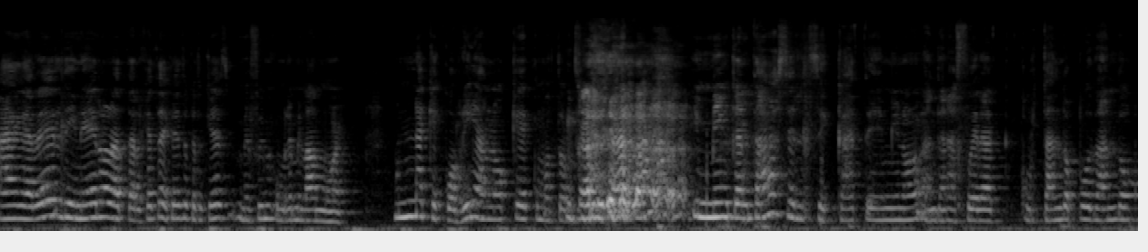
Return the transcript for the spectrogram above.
agarré el dinero, la tarjeta de crédito que tú quieras, me fui y me compré mi lawnmower. Una que corría, no que como tortuga. y me encantaba hacer el secate, you know, andar afuera cortando, podando,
